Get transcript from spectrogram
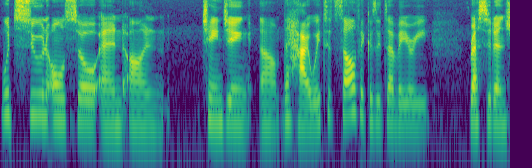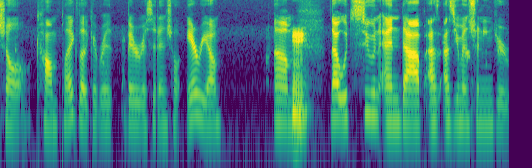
would soon also end on changing um, the highways itself because it's a very residential complex, like a re- very residential area. Um, mm. That would soon end up, as as you mentioned in your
